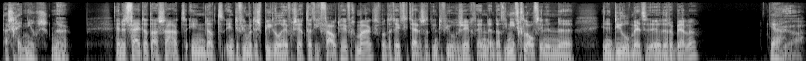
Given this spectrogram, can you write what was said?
Dat is geen nieuws. Nee. En het feit dat Assad in dat interview met de Spiegel heeft gezegd... dat hij fout heeft gemaakt, want dat heeft hij tijdens dat interview gezegd... en, en dat hij niet gelooft in een, uh, in een deal met uh, de rebellen... Ja. ja.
